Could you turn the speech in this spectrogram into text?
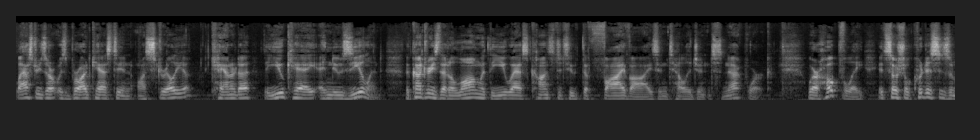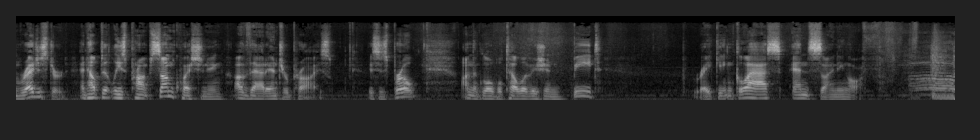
Last Resort was broadcast in Australia, Canada, the UK, and New Zealand, the countries that, along with the US, constitute the Five Eyes intelligence network, where hopefully its social criticism registered and helped at least prompt some questioning of that enterprise. This is Broe on the Global Television Beat, breaking glass and signing off. Oh,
